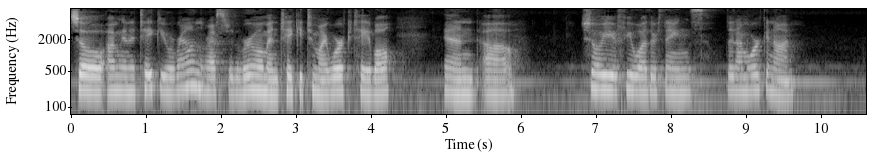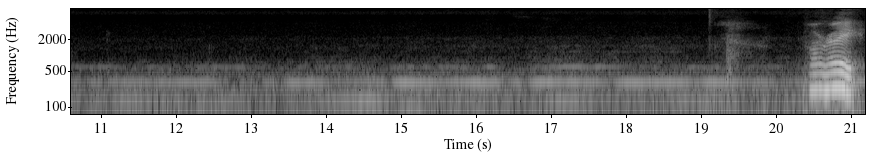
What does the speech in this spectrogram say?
So I'm going to take you around the rest of the room and take you to my work table and uh, show you a few other things that I'm working on. All right.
